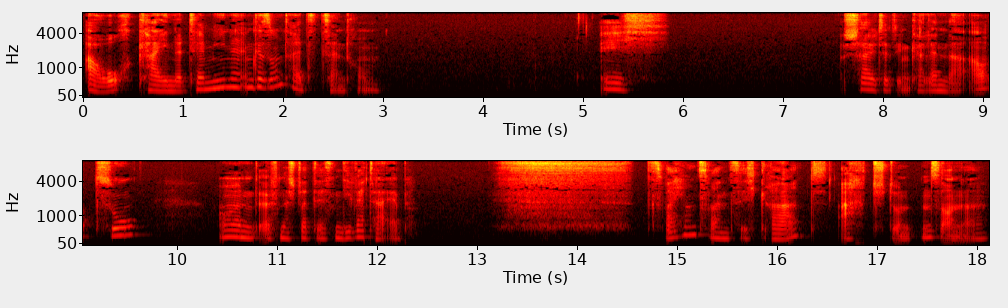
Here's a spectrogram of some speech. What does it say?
auch keine Termine im Gesundheitszentrum. Ich schalte den Kalender zu und öffne stattdessen die Wetter-App. 22 Grad, 8 Stunden Sonne.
